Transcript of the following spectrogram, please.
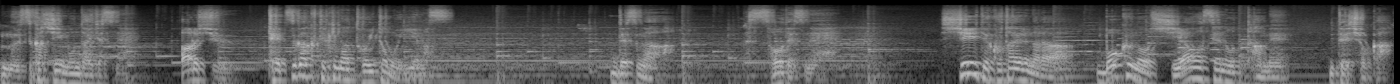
難しい問題ですね。ある種哲学的な問いとも言えます。ですがそうですね。強いて答えるなら僕の幸せのためでしょうか。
